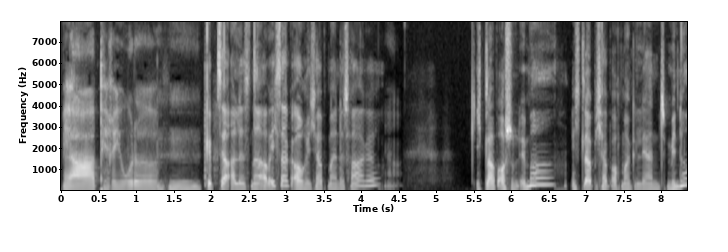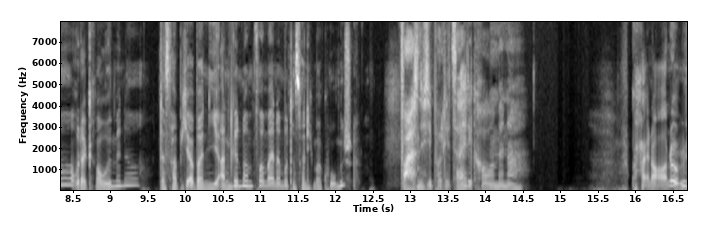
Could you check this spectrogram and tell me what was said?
Ja, Periode. Hm. Gibt's ja alles, ne? Aber ich sag auch, ich habe meine Tage. Ja. Ich glaube auch schon immer. Ich glaube, ich habe auch mal gelernt Minna oder graue Minna. Das habe ich aber nie angenommen von meiner Mutter. Das fand ich mal komisch. War das nicht die Polizei, die graue Männer? Keine Ahnung.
